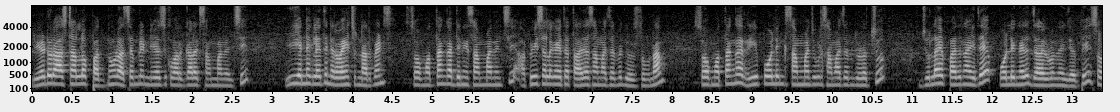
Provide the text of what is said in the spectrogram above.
ఏడు రాష్ట్రాల్లో పదమూడు అసెంబ్లీ నియోజకవర్గాలకు సంబంధించి ఈ ఎన్నికలు అయితే నిర్వహించున్నారు ఫ్రెండ్స్. సో మొత్తంగా దీనికి సంబంధించి అఫీషియల్గా అయితే తాజా సమాచారం అయితే చూస్తున్నాం సో మొత్తంగా రీపోలింగ్కి సంబంధించి కూడా సమాచారం చూడొచ్చు. జూలై పదిన అయితే పోలింగ్ అయితే జరగనుందని చెప్పి సో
